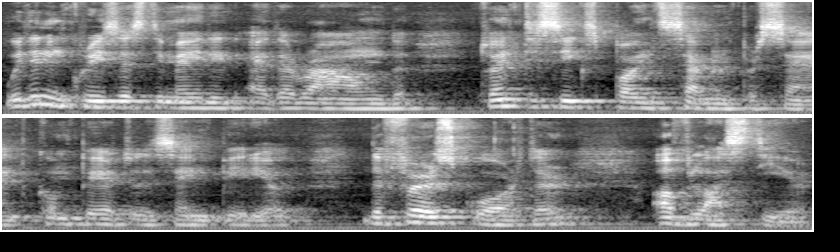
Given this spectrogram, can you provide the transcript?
with an increase estimated at around 26.7% compared to the same period, the first quarter of last year.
